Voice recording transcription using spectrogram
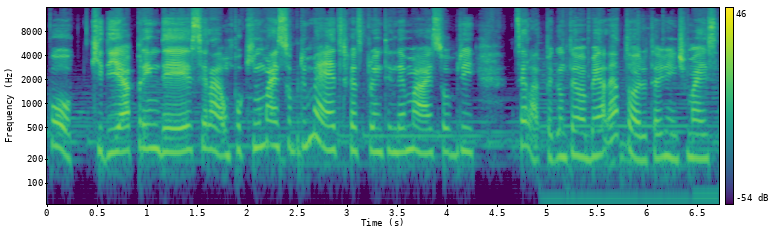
pô, queria aprender, sei lá, um pouquinho mais sobre métricas para eu entender mais sobre, sei lá, pegando um tema bem aleatório, tá, gente? Mas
